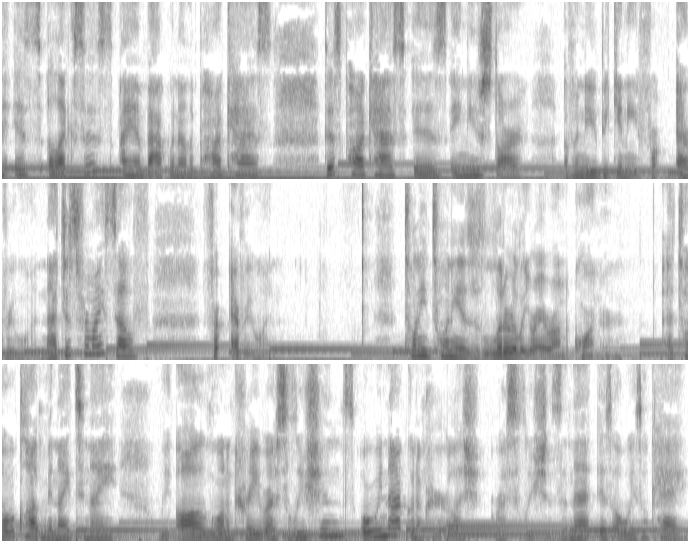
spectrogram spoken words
it's Alexis. I am back with another podcast. This podcast is a new start of a new beginning for everyone, not just for myself, for everyone. 2020 is literally right around the corner. At 12 o'clock midnight tonight, we all going to create resolutions, or we're not going to create res- resolutions, and that is always okay.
